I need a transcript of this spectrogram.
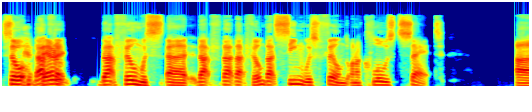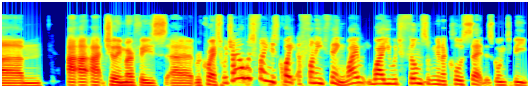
So that There fil- that film was uh, that that that film that scene was filmed on a closed set. Um. At, at Murphy's uh, request, which I always find is quite a funny thing. Why why you would film something on a closed set that's going to be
